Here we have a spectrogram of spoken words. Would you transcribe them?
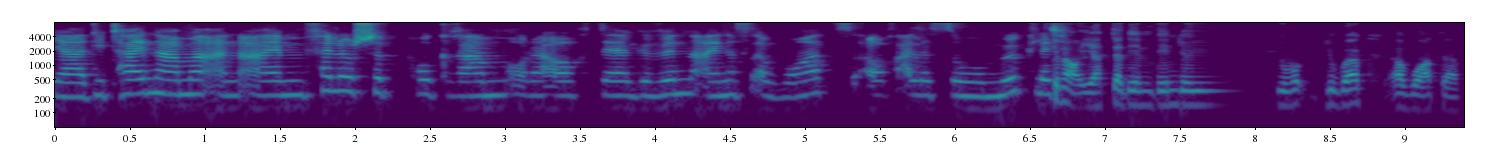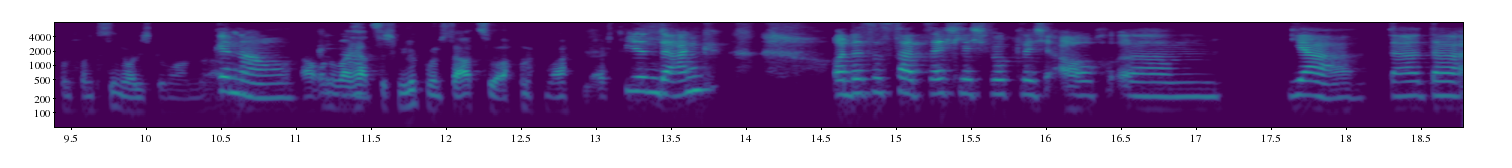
ja, die Teilnahme an einem Fellowship-Programm oder auch der Gewinn eines Awards auch alles so möglich. Genau, ihr habt ja den, den You, you Work Award da von, von Xing neulich gewonnen. Genau. Auch genau. nochmal herzlichen Glückwunsch dazu auch nochmal vielleicht. Vielen Dank. Und es ist tatsächlich wirklich auch, ähm, ja, da, da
